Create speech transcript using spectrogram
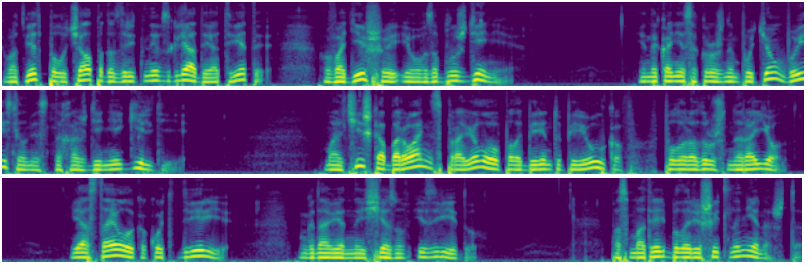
В ответ получал подозрительные взгляды и ответы, вводившие его в заблуждение. И, наконец, окружным путем выяснил местонахождение гильдии. Мальчишка-оборванец провел его по лабиринту переулков в полуразрушенный район и оставил у какой-то двери, мгновенно исчезнув из виду. Посмотреть было решительно не на что.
